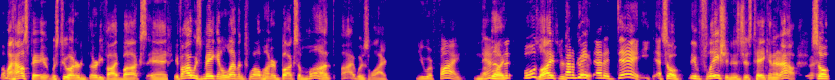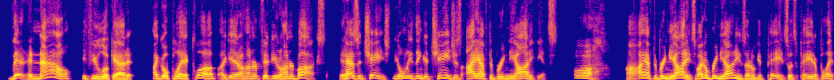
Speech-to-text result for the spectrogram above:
But my house payment was 235 bucks. And if I was making 11, 1200 bucks a month, I was like, You were fine. Uh, now like, that bullshit, life you is gotta make good. that a day. so the inflation is just taking it out. Right. So there, and now if you look at it, I go play a club, I get 150 to 100 bucks. It hasn't changed. The only thing that changes, I have to bring the audience. Oh, I have to bring the audience. If I don't bring the audience, I don't get paid. So it's pay to play.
